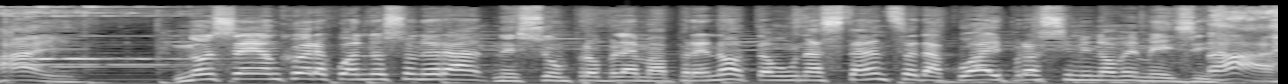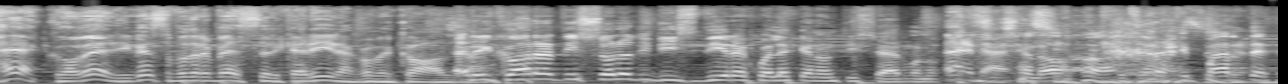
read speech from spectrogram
Vai. Non sai ancora quando suonerà? Nessun problema, prenota una stanza da qua ai prossimi nove mesi. Ah, ecco, vedi, questa potrebbe essere carina come cosa. Ricordati solo di disdire quelle che non ti servono. Eh beh, se no sì, ti, parte,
